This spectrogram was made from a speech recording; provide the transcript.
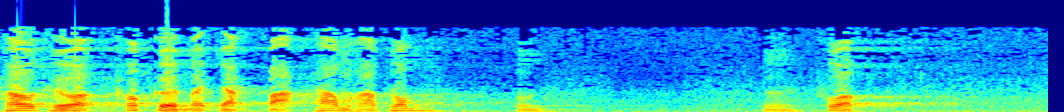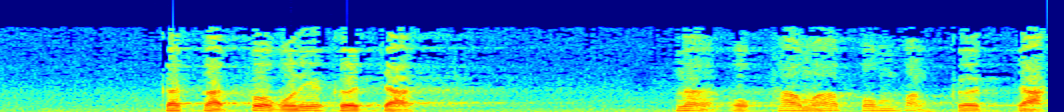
เขาถือว่าเขาเกิดมาจากปากเท้ามหาพรหมพวกกษัตริย์พวกพวกนี้เกิดจาก หน้าอกเท้ามหาพรหมบ้าง เกิดจาก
